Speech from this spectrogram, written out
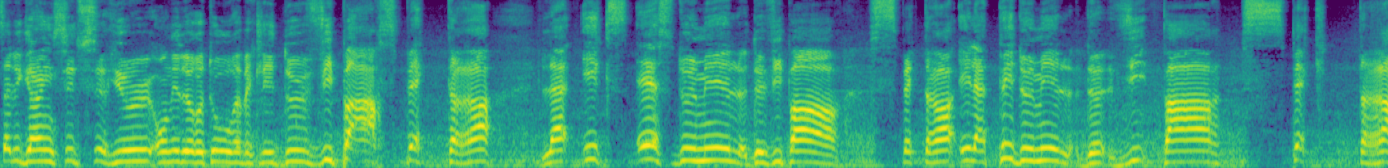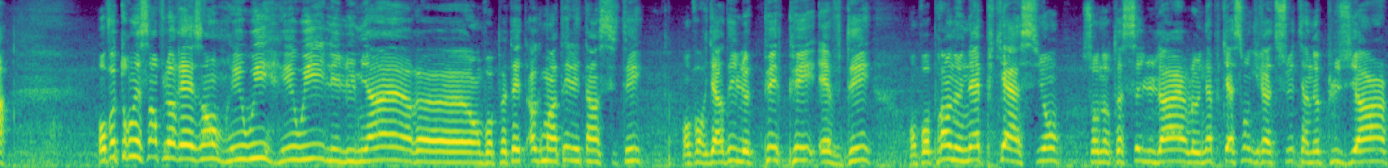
Salut gang, c'est du sérieux. On est de retour avec les deux Vipar Spectra. La XS2000 de Vipar Spectra et la P2000 de Vipar Spectra. On va tourner sans floraison. Et oui, et oui, les lumières, euh, on va peut-être augmenter l'intensité. On va regarder le PPFD. On va prendre une application sur notre cellulaire, une application gratuite, il y en a plusieurs.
